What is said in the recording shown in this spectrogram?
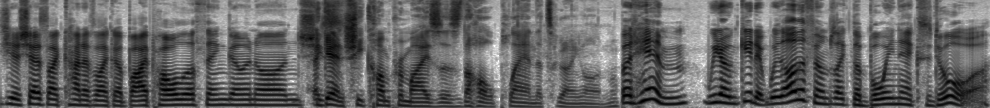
she, she has like kind of like a bipolar thing going on. She's, Again, she compromises the whole plan that's going on. But him, we don't get it. With other films like The Boy Next Door,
